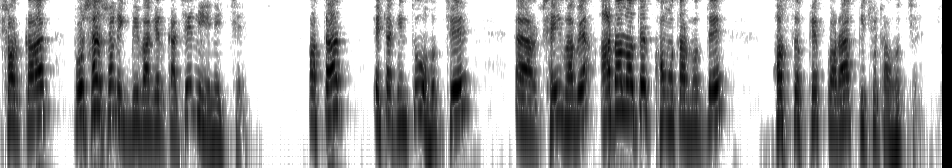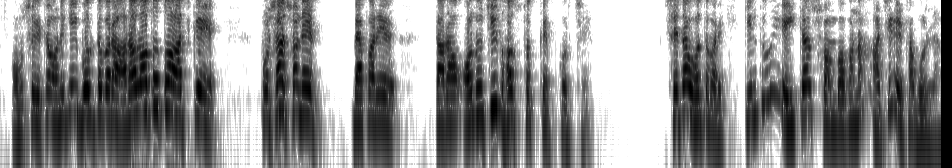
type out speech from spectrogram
সরকার প্রশাসনিক বিভাগের কাছে নিয়ে নিচ্ছে। অর্থাৎ এটা কিন্তু হচ্ছে সেইভাবে আদালতের ক্ষমতার মধ্যে হস্তক্ষেপ করা কিছুটা হচ্ছে। অবশ্যই এটা অনেকেই বলতে পারে, আদালতও তো আজকে প্রশাসনের ব্যাপারে তারা অনুচিত হস্তক্ষেপ করছে। সেটাও হতে পারে। কিন্তু এইটার সম্ভাবনা আছে, এটা বললাম।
